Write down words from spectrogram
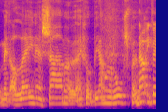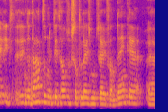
met alleen en samen, heeft dat bij jou een rol gespeeld? Nou, ik weet, ik, inderdaad, toen ik dit hoofdstuk zat te lezen, moet ik er even aan denken. Eh,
